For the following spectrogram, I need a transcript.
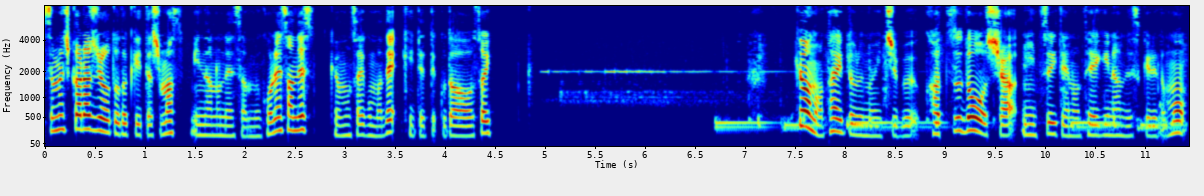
すすむちかラジオをお届けいたします。みんなの姉さん、むこ姉さんです。今日も最後まで聞いてってください。今日のタイトルの一部、活動者についての定義なんですけれども、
